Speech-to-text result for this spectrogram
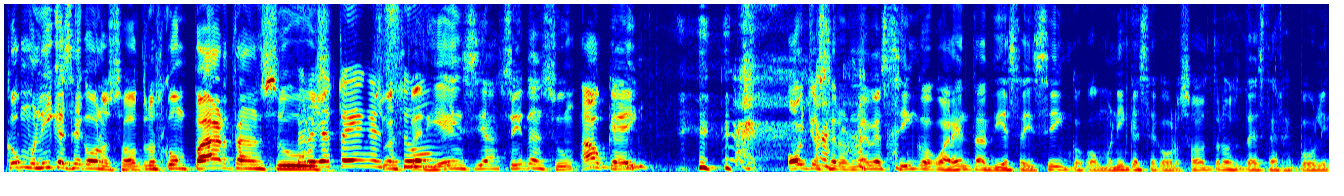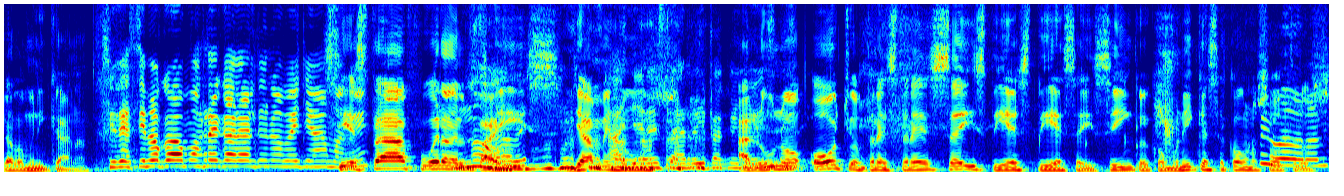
comuníquense con nosotros, compartan sus, Pero yo estoy en el su Zoom. experiencia. Sí, está en Zoom. Ah, ok. 809-540-1065. Comuníquese con nosotros desde República Dominicana. Si decimos que vamos a regalar de una vez, llaman. Si ¿eh? está fuera del No. país, llámenos al hice. 1-833-610-1065 y comuníquese con nosotros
